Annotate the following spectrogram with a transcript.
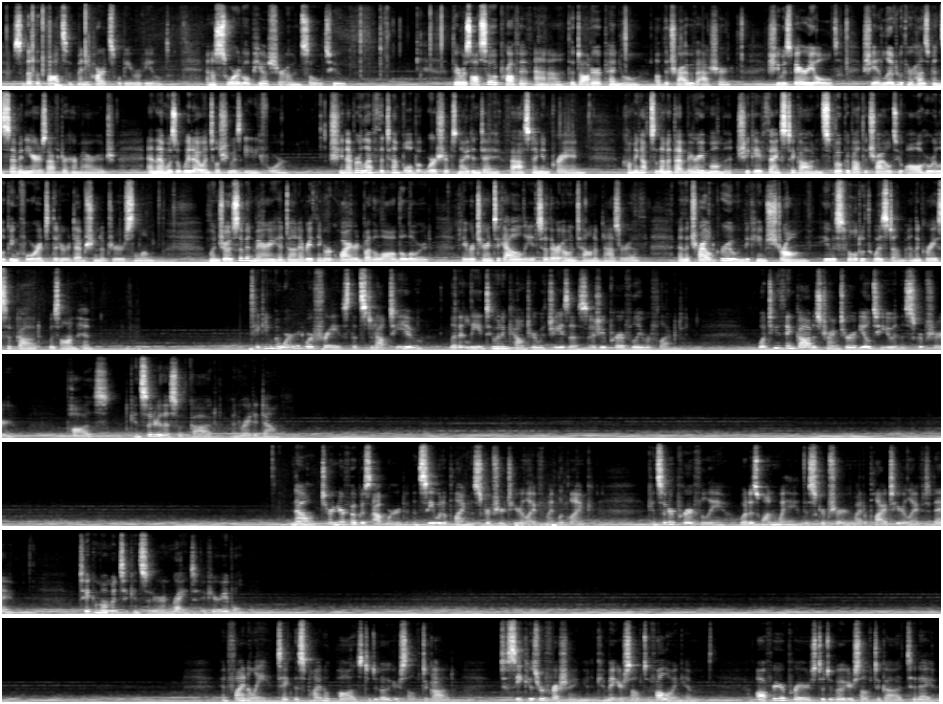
so that the thoughts of many hearts will be revealed, and a sword will pierce your own soul too. There was also a prophet, Anna, the daughter of Penuel, of the tribe of Asher. She was very old. She had lived with her husband seven years after her marriage, and then was a widow until she was 84. She never left the temple but worshipped night and day, fasting and praying. Coming up to them at that very moment, she gave thanks to God and spoke about the child to all who were looking forward to the redemption of Jerusalem. When Joseph and Mary had done everything required by the law of the Lord, they returned to Galilee to their own town of Nazareth. And the child grew and became strong. He was filled with wisdom, and the grace of God was on him. Taking the word or phrase that stood out to you, let it lead to an encounter with Jesus as you prayerfully reflect. What do you think God is trying to reveal to you in this scripture? Pause, consider this with God, and write it down. Now, turn your focus outward and see what applying the scripture to your life might look like. Consider prayerfully what is one way the scripture might apply to your life today. Take a moment to consider and write if you're able. And finally, take this final pause to devote yourself to God, to seek His refreshing and commit yourself to following Him. Offer your prayers to devote yourself to God today.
